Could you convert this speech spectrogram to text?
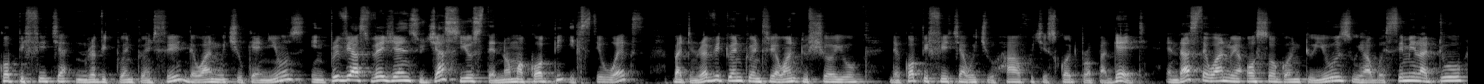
copy feature in Revit 2023, the one which you can use. In previous versions, you just use the normal copy, it still works. But in Revit 2023, I want to show you the copy feature which you have, which is called propagate. And that's the one we are also going to use. We have a similar tool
